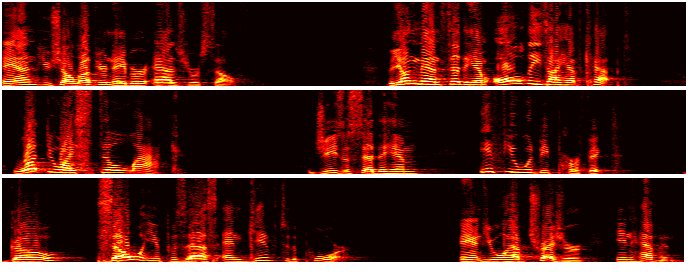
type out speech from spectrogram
and you shall love your neighbor as yourself. The young man said to him, All these I have kept. What do I still lack? Jesus said to him, If you would be perfect, go, sell what you possess, and give to the poor, and you will have treasure in heaven.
